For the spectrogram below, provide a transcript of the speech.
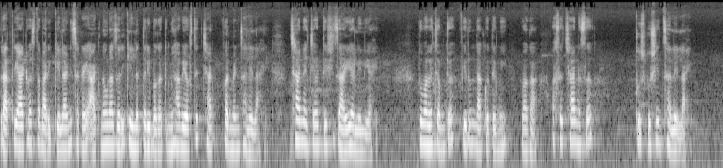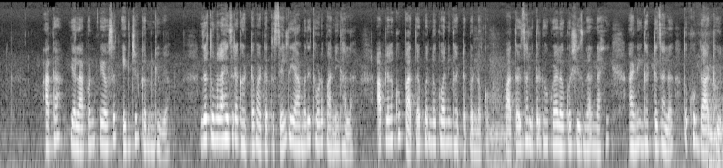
रात्री आठ वाजता बारीक केलं आणि सकाळी आठ नऊला जरी केलं तरी बघा तुम्ही हा व्यवस्थित छान फर्मेंट झालेला आहे. छान याच्यावरती अशी जाळी आलेली आहे. तुम्हाला चमचा फिरून दाखवते मी. बघा असं छान असं फुसफुशीत झालेलं आहे. आता याला आपण व्यवस्थित एकजीव करून घेऊया. जर तुम्हाला हे जरा घट्ट वाटत असेल तर यामध्ये थोडं पाणी घाला. आपल्याला खूप पातळ पण नको आणि घट्ट पण नको. पातळ झालं तर ढोकळा लवकर शिजणार नाही आणि घट्ट झालं तर खूप दाट होईल.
